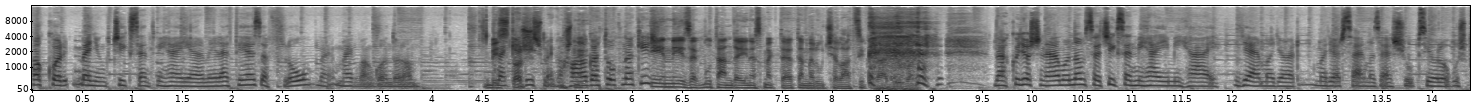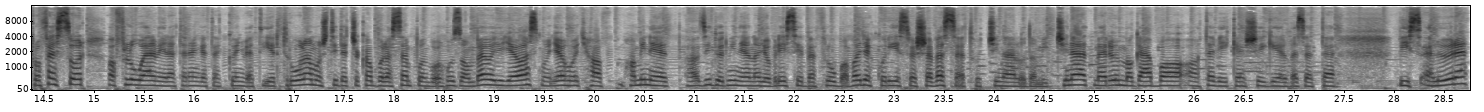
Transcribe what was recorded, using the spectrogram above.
akkor megyünk Csíkszent Mihály elméletéhez, a flow, meg, meg gondolom Biztos. Neked is, meg Most a hallgatóknak is. Én nézek bután, de én ezt megtehetem, mert úgyse látszik a rádióban. de akkor gyorsan elmondom, szóval Csíkszent Mihályi Mihály, ugye magyar, magyar származású pszichológus professzor, a flow elmélete rengeteg könyvet írt róla, most ide csak abból a szempontból hozom be, hogy ugye azt mondja, hogy ha, ha, minél, ha az időd minél nagyobb részében flowba vagy, akkor észre se veszed, hogy csinálod, amit csinált, mert önmagába a tevékenység élvezete visz előre.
